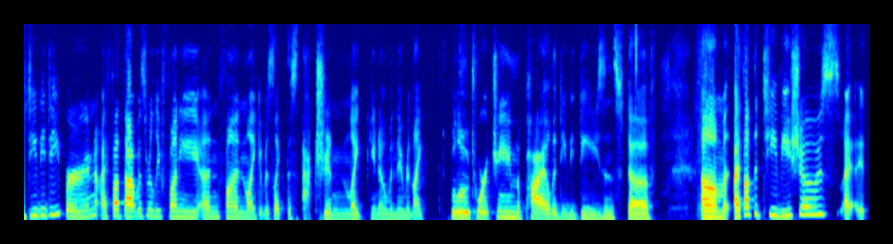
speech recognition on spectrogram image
DVD burn. I thought that was really funny and fun. Like it was like this action, like you know when they were like blow torching the pile of DVDs and stuff. Um, I thought the TV shows. I it,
